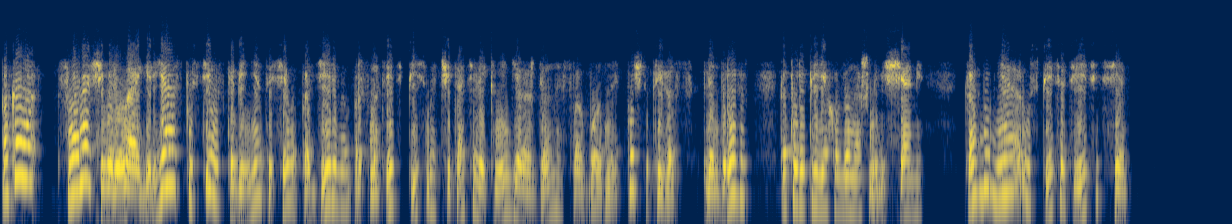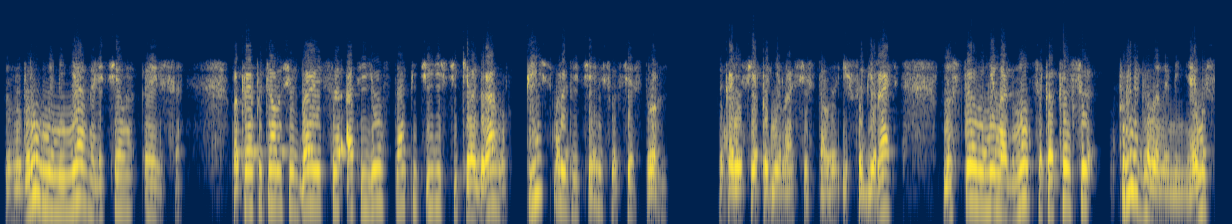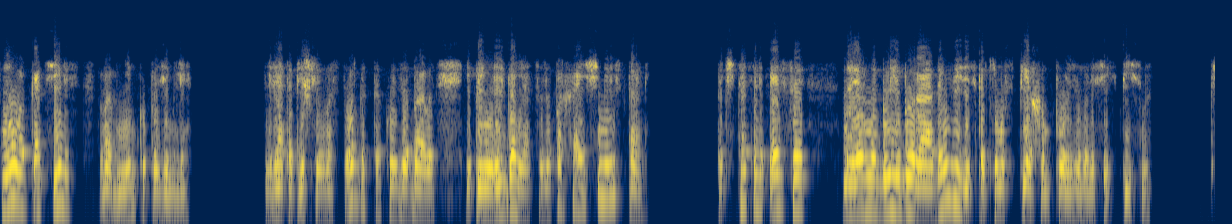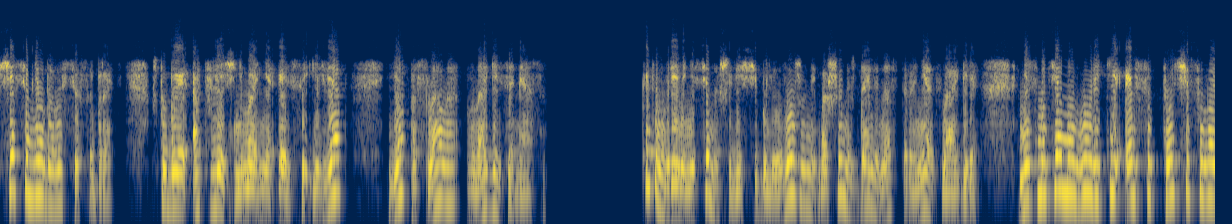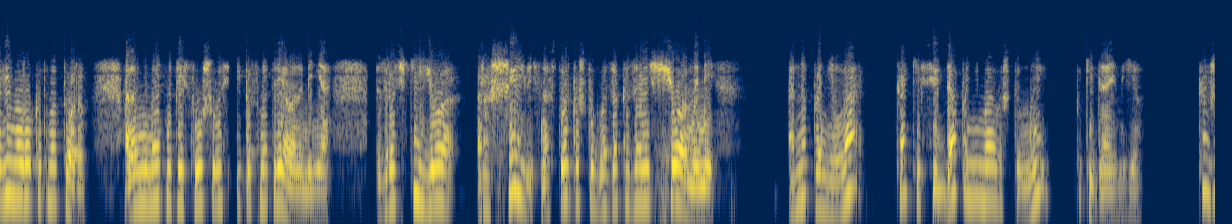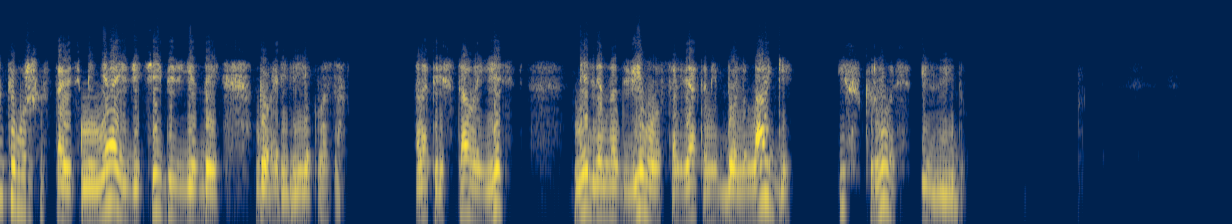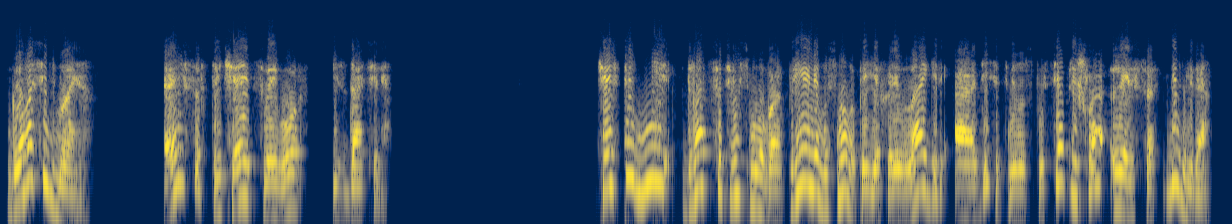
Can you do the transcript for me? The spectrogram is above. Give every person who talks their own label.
Speaker 1: Пока сворачивали лагерь, я спустилась в кабинет и села под деревом просмотреть письма читателей книги «Рожденная свободной». Почту привез лендровер, который приехал за нашими вещами. Как бы мне успеть ответить всем? Вдруг на меня налетела Эльса. Пока я пыталась избавиться от ее 150 килограммов, письма разлетелись во все стороны. Наконец я поднялась и стала их собирать, но стоило мне нагнуться, как Эльса прыгала на меня, и мы снова катились в обнимку по земле. Ребята пришли в восторг от такой забавы и принялись гоняться за порхающими листками. Почитатели Эльсы, наверное, были бы рады увидеть, каким успехом пользовались их письма. К счастью, мне удалось все собрать. Чтобы отвлечь внимание Эльсы и Львят, я послала в лагерь за мясом. К этому времени все наши вещи были уложены, машины ждали нас в стороне от лагеря. Несмотря на гул реки, Эльса тотчас уловила рокот моторов. Она внимательно прислушалась и посмотрела на меня. Зрачки ее расширились настолько, что глаза казались черными. Она поняла, как и всегда понимала, что мы покидаем ее. «Как же ты можешь оставить меня и детей без еды?» — говорили ее глаза. Она перестала есть, медленно двинулась с альвятами вдоль лаги и скрылась из виду. Глава седьмая. Эльса встречает своего издателя. Через пять дней, 28 апреля, мы снова приехали в лагерь, а 10 минут спустя пришла Эльса без львят.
